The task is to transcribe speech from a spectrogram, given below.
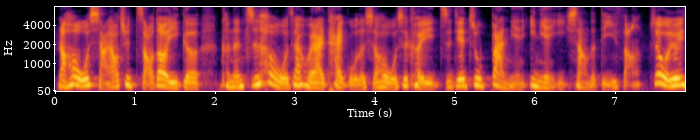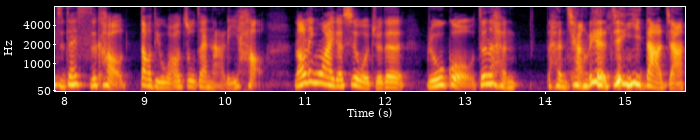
然后我想要去找到一个，可能之后我再回来泰国的时候，我是可以直接住半年、一年以上的地方。所以我就一直在思考，到底我要住在哪里好。然后另外一个是，我觉得如果真的很很强烈的建议大家，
